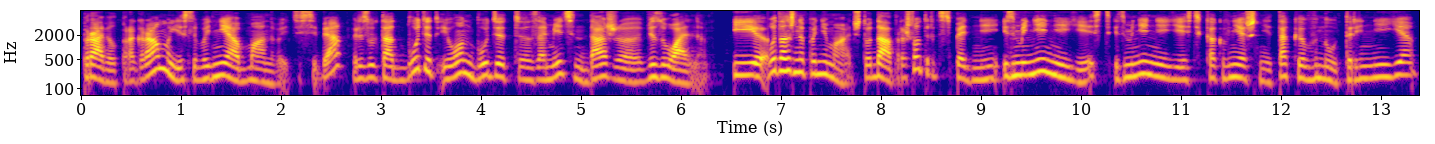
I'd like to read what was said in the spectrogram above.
правил программы, если вы не обманываете себя, результат будет, и он будет заметен даже визуально. И вы должны понимать, что да, прошло 35 дней, изменения есть, изменения есть как внешние, так и внутренние.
